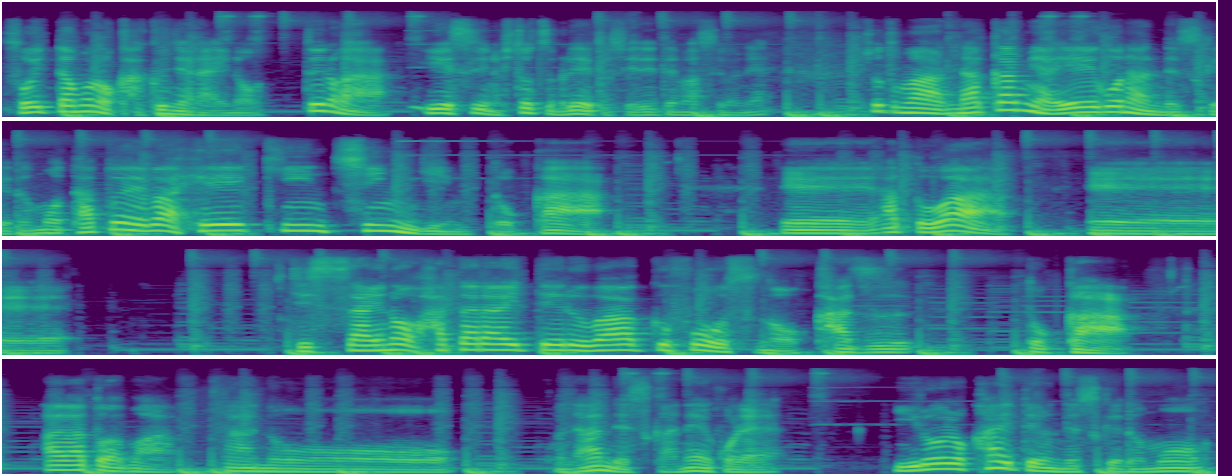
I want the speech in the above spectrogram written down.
そういったものを書くんじゃないの？というのが ESG の一つの例として出てますよね。ちょっとまあ中身は英語なんですけども、例えば平均賃金とか、えー、あとは、えー、実際の働いているワークフォースの数とか、ああとはまあ、あのー、これ何ですかね、これ。いろいろ書いてるんですけども、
